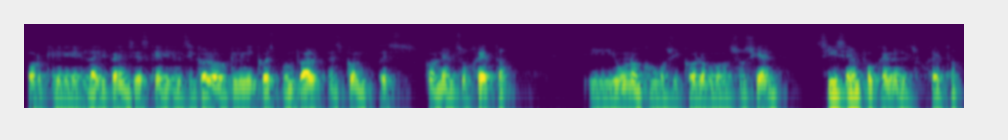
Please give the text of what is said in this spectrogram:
porque la diferencia es que el psicólogo clínico es puntual, es con, es con el sujeto, y uno como psicólogo social sí se enfoca en el sujeto,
